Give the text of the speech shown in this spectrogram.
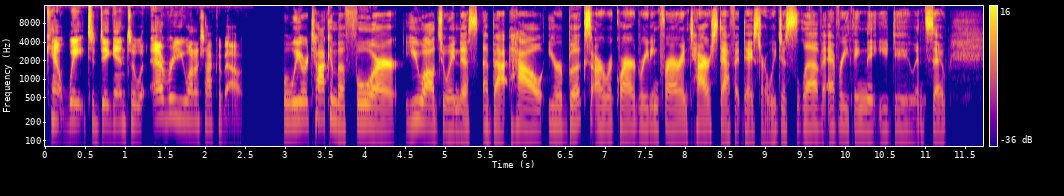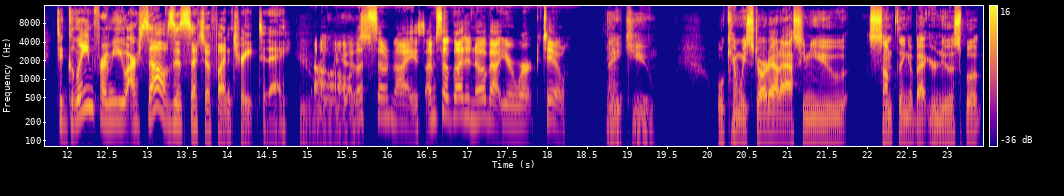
can't wait to dig into whatever you want to talk about. Well, we were talking before you all joined us about how your books are required reading for our entire staff at Daystar. We just love everything that you do. And so to glean from you ourselves is such a fun treat today. It really oh, is. That's so nice. I'm so glad to know about your work too. Thank, Thank you. you. Well, can we start out asking you something about your newest book?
